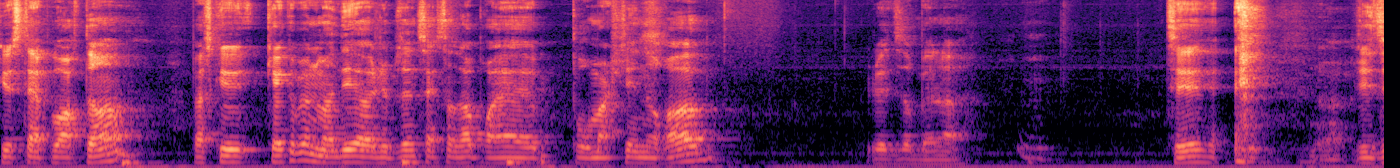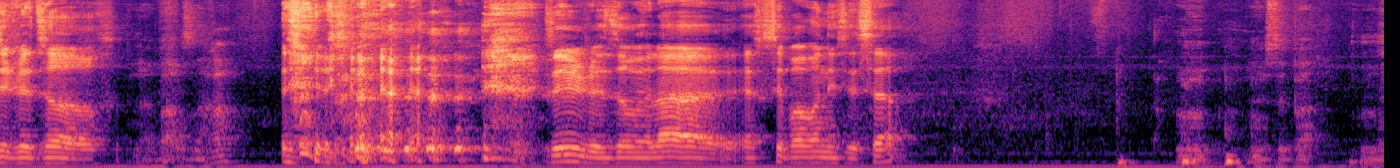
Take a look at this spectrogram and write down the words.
que c'est important, parce que quelqu'un peut me demander Ah, j'ai besoin de 500 dollars pour, un- pour m'acheter une robe, je vais dire ben là. Mm. Tu sais, je vais dire, je vais dire, La base tu sais, je vais dire ben là, est-ce que c'est vraiment nécessaire? Hmm, Je sais pas. Mais.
